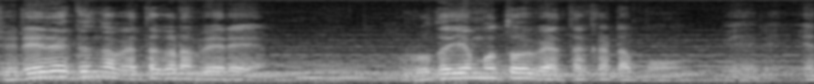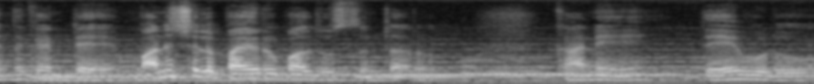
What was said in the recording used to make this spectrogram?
శారీరకంగా వెతకడం వేరే హృదయముతో వెతకడము వేరే. ఎందుకంటే మనుషులు పై రూపాలు చూస్తుంటారు కానీ దేవుడు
